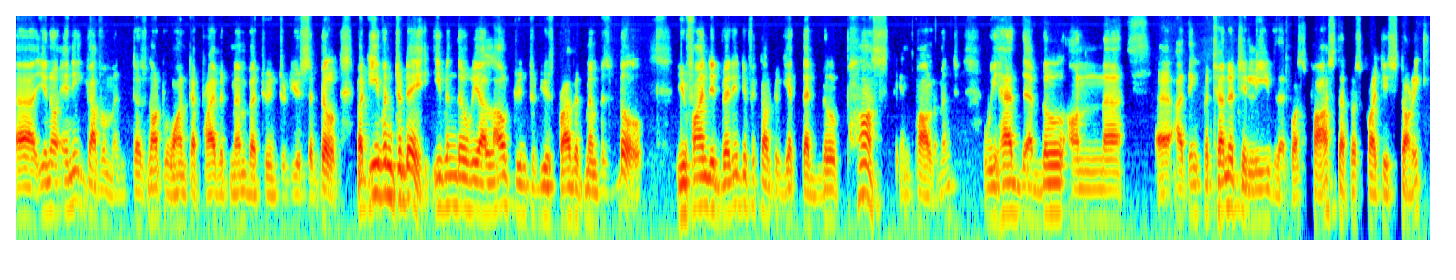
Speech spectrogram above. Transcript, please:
Uh, you know, any government does not want a private member to introduce a bill. But even today, even though we are allowed to introduce private members' bill, you find it very difficult to get that bill passed in Parliament. We had a bill on, uh, uh, I think, paternity leave that was passed. That was quite historic.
